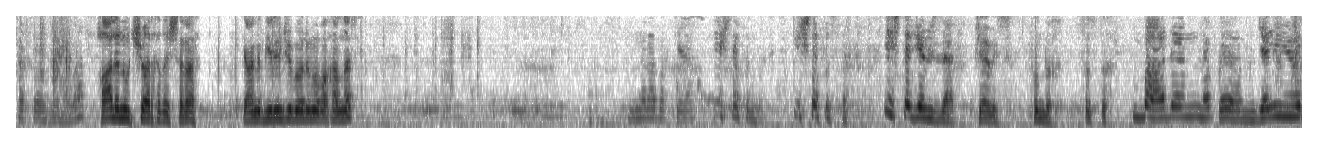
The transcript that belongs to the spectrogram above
çaprazlamalar. halen uçuyor arkadaşlar ha. Yani birinci bölüme bakanlar. Bunlara bak ya. İşte fındık, işte fıstık, işte cevizler. Ceviz, fındık, fıstık. Badem nakım geliyor.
